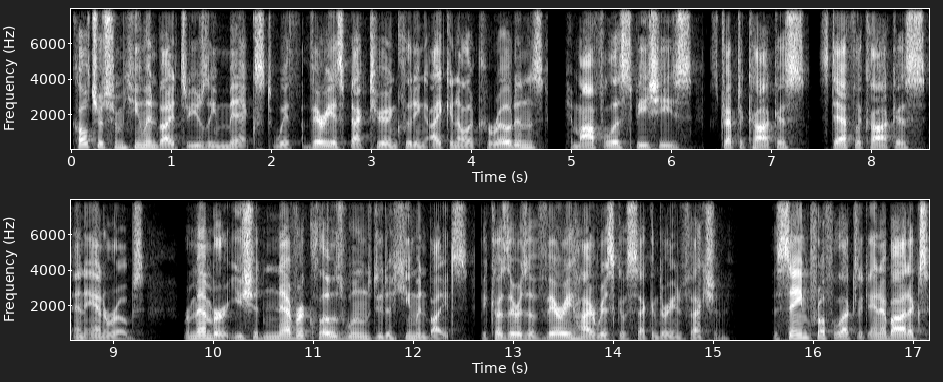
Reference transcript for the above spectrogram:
Cultures from human bites are usually mixed with various bacteria including Eikenella corrodens, Haemophilus species, Streptococcus, Staphylococcus, and anaerobes. Remember, you should never close wounds due to human bites because there is a very high risk of secondary infection. The same prophylactic antibiotics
